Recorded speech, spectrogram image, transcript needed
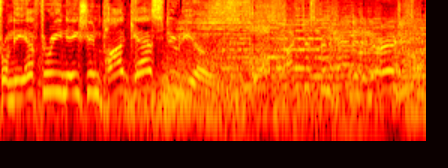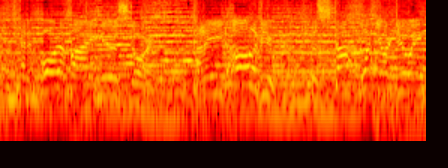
From the F3 Nation Podcast studio. I've just been handed an urgent and horrifying news story. And I need all of you to stop what you're doing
